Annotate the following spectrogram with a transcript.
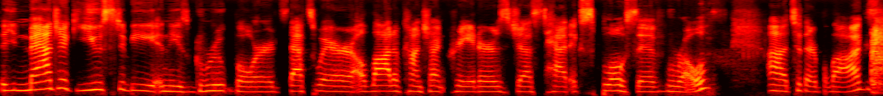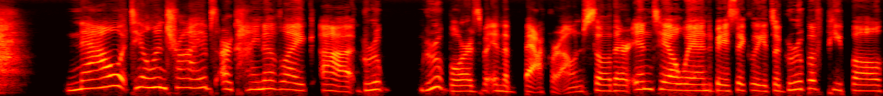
the magic used to be in these group boards. That's where a lot of content creators just had explosive growth uh, to their blogs. Now, Tailwind tribes are kind of like uh, group group boards, but in the background. So they're in Tailwind. Basically, it's a group of people,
